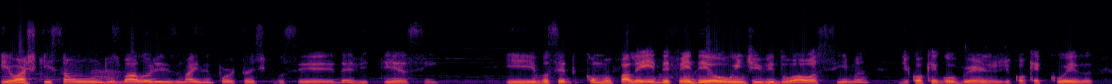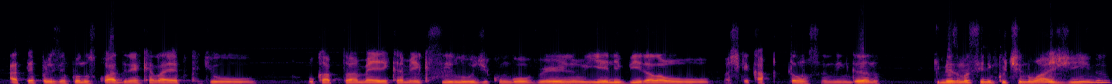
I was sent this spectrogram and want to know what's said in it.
E eu acho que isso é um dos valores mais importantes que você deve ter, assim. E você, como eu falei, defender o individual acima de qualquer governo, de qualquer coisa. Até, por exemplo, nos quadrinhos, aquela época que o, o Capitão América meio que se ilude com o governo e ele vira lá o. Acho que é capitão, se não me engano. Que mesmo assim ele continua agindo,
